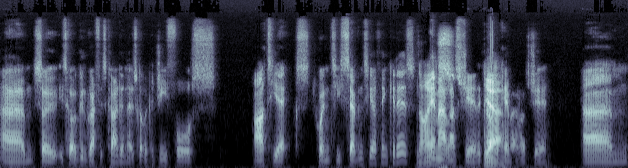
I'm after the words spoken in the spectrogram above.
Um. So it's got a good graphics card in there. It's got like a GeForce RTX 2070, I think it is. Nice. Came out last year. The card Yeah. came out last year. Um.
